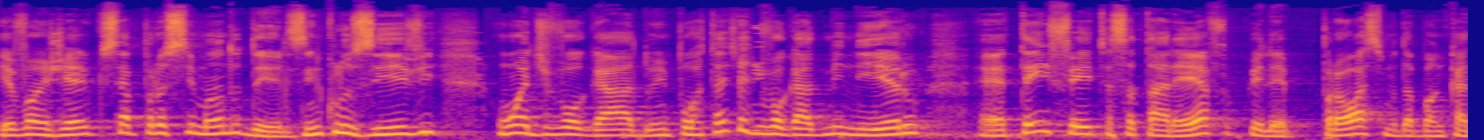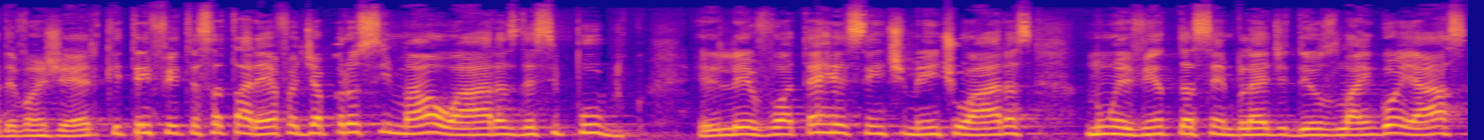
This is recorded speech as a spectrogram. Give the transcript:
evangélico se aproximando deles. Inclusive, um advogado, um importante advogado mineiro, é, tem feito essa tarefa, porque ele é próximo da bancada evangélica, e tem feito essa tarefa de aproximar o Aras desse público. Ele levou até recentemente o Aras num evento da Assembleia de Deus lá em Goiás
